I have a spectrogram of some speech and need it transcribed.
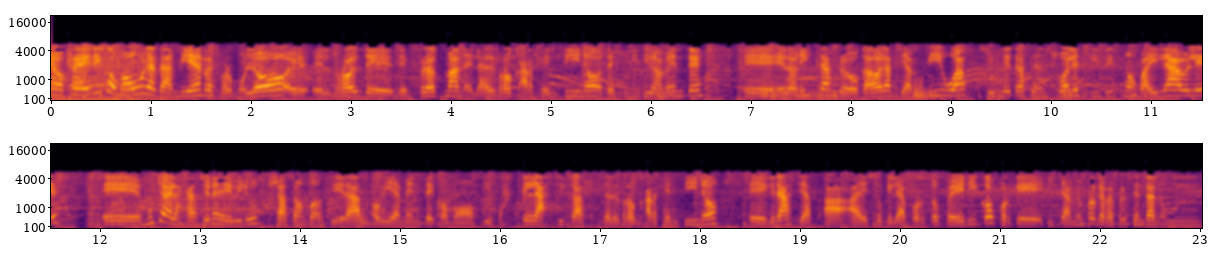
Bueno, Federico Moura también reformuló eh, el rol de, de frontman en el rock argentino, definitivamente. Eh, hedonistas, provocadoras y ambiguas, sus letras sensuales y ritmos bailables. Eh, muchas de las canciones de Virus ya son consideradas obviamente como piezas clásicas del rock argentino, eh, gracias a, a eso que le aportó Federico, porque y también porque representan un,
